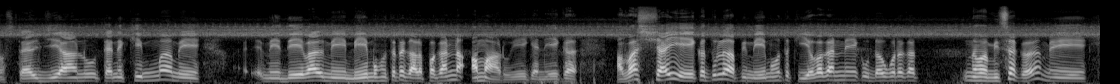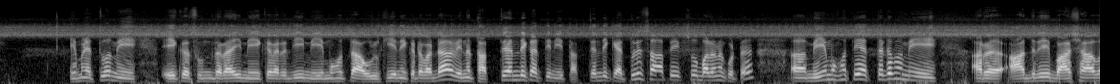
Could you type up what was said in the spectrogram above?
නොස්ටැල්ජියානු තැනකින්ම මේ මේ දේවල් මේ මේ මොහොතට ගලප ගන්න අමාරුයි. ඒ කියන්නේ ඒක අවශ්‍යයි ඒක තුල අපි මේ මොහොත කියව ගන්න ඒක උදව් කරගන්නව මිසක මේ එහෙම නැතුව මේ ඒක සුන්දරයි මේක වැරදි මේ මොහොත අවුල් කියන එකට වඩා වෙන தත්ත්වයන් දෙකක් තියෙන. මේ தත්ත්වයන් දෙක ඇතුලේ සාපේක්ෂව බලනකොට මේ මොහොතේ ඇත්තටම මේ අර ආදරේ භාෂාව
